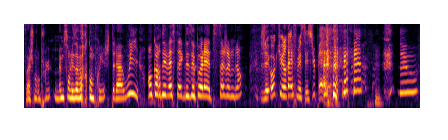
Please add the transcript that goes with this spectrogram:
vachement plu, même sans les avoir compris. J'étais là, oui, encore des vestes avec des épaulettes, ça j'aime bien. J'ai aucune ref, mais c'est super. de ouf.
